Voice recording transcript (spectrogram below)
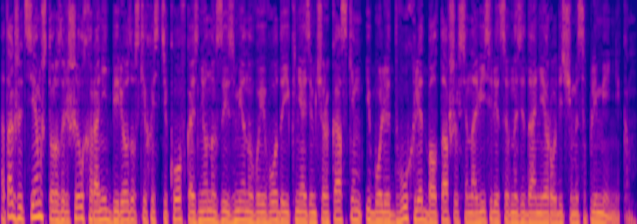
а также тем, что разрешил хоронить березовских остяков, казненных за измену воеводой и князем Черкасским и более двух лет болтавшихся на виселице в назидание родичам и соплеменникам.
